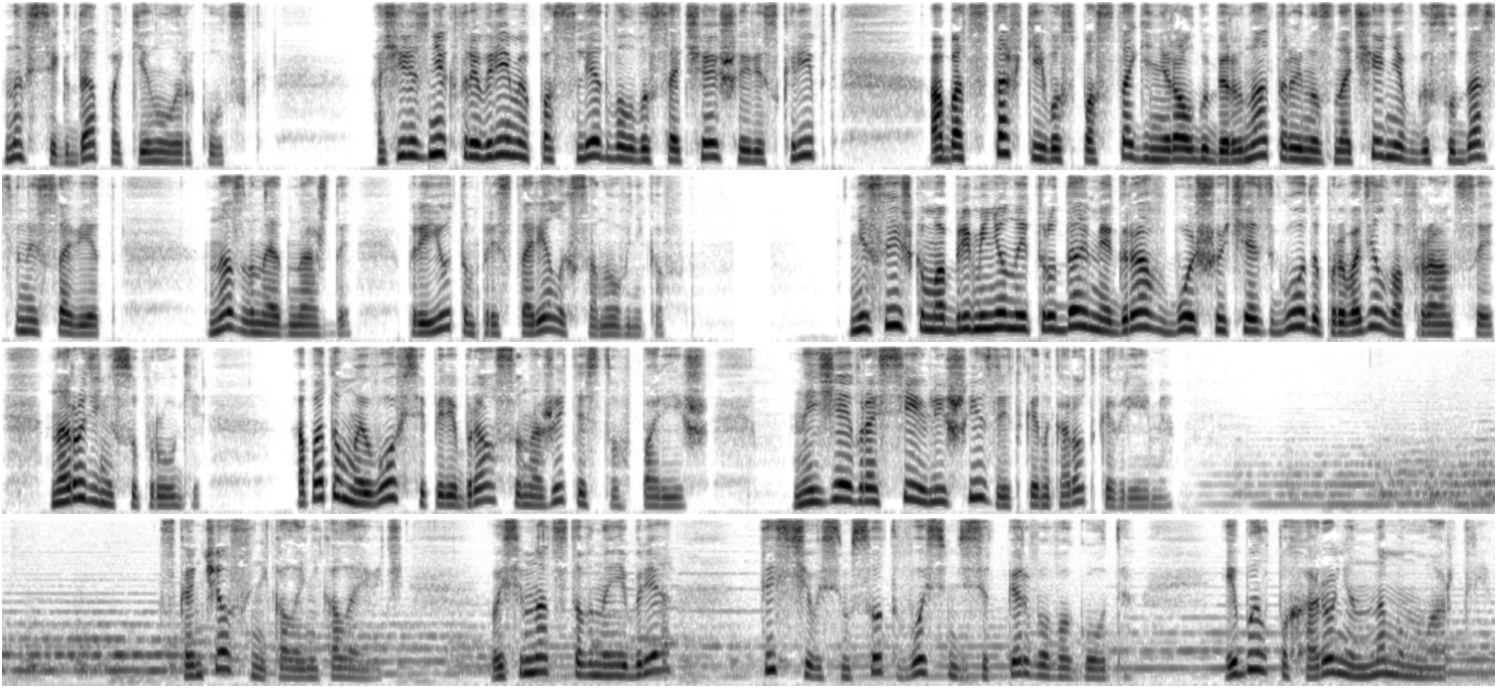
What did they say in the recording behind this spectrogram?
навсегда покинул Иркутск, а через некоторое время последовал высочайший рескрипт об отставке его с поста генерал-губернатора и назначении в Государственный совет – названный однажды приютом престарелых сановников. Не слишком обремененный трудами, граф большую часть года проводил во Франции, на родине супруги, а потом и вовсе перебрался на жительство в Париж, наезжая в Россию лишь изредка и на короткое время. Скончался Николай Николаевич 18 ноября 1881 года и был похоронен на Монмартре.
